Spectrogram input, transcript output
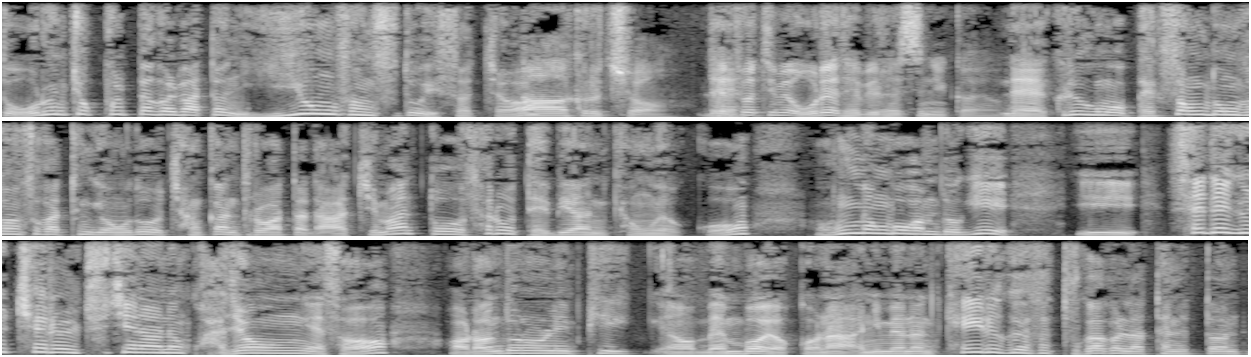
또 오른쪽 풀백을 봤던 이용 선수도 있었죠. 아, 그렇죠. 네. 대표팀에 오래 데뷔를 했으니까요. 네, 그리고 뭐 백성동 선수 같은 경우도 잠깐 들어왔다 나왔지만 또 새로 데뷔한 경우였고 홍명보 감독이 이 세대 교체를 추진하는 과정에서 어, 런던 올림픽 어, 멤버였거나 아니면은 K리그에서 두각을 나타냈던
